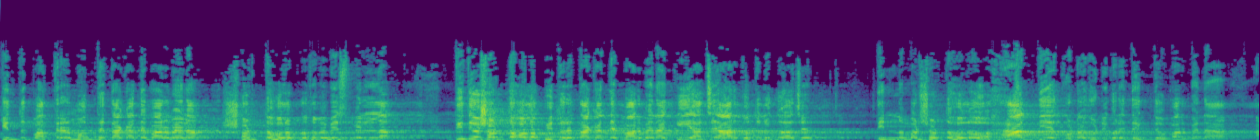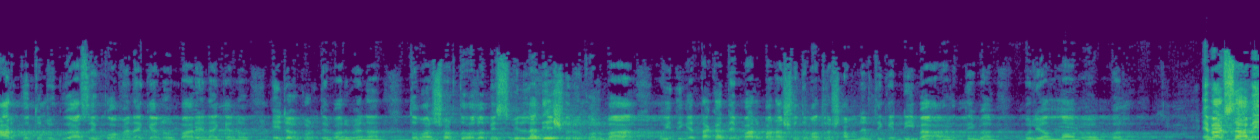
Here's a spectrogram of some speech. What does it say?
কিন্তু পাত্রের মধ্যে তাকাতে পারবে না। শর্ত হলো প্রথমে বিসমিল্লাহ দ্বিতীয় শর্ত হলো ভিতরে তাকাতে পারবে না কি আছে, আর কতটুকু আছে। তিন নম্বর শর্ত হলো হাত দিয়ে ঘোটাঘুটি করে দেখতেও পারবে না, আর কতটুকু আছে, কমে না কেন পারে না কেন, এটাও করতে পারবে না। তোমার শর্ত হলো বিসমিল্লা দিয়ে শুরু করবা, ওইদিকে তাকাতে পারবা না, শুধুমাত্র সামনের থেকে নিবা আর দিবা। বলি আল্লাহ এবার সাহাবি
